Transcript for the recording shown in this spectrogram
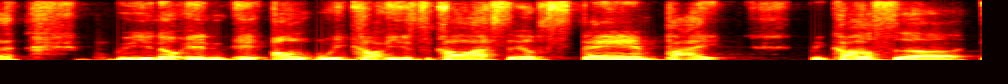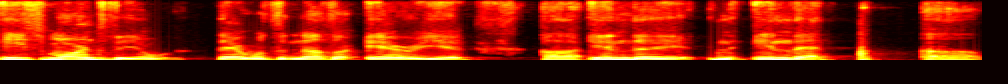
you know, in, in on, we call, used to call ourselves standpipe because uh, East Martinsville there was another area uh, in the in that uh,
